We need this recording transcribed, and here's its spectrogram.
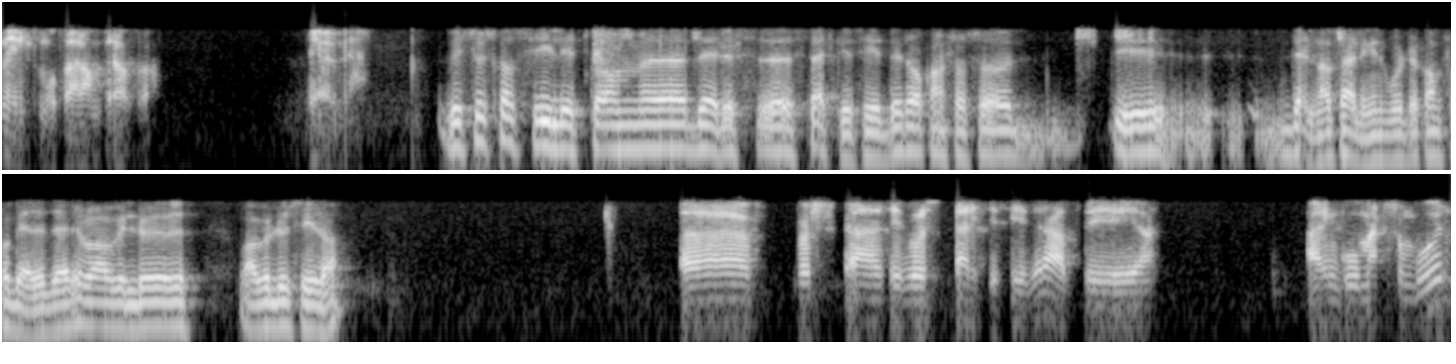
snilt mot hverandre, altså. Det gjør vi. Hvis du skal si litt om uh, deres uh, sterke sider, og kanskje også de delene av seilingen hvor dere kan forbedre dere, hva vil du, hva vil du si da? Uh, først skal jeg si Våre sterke sider er at vi er en god match om bord.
